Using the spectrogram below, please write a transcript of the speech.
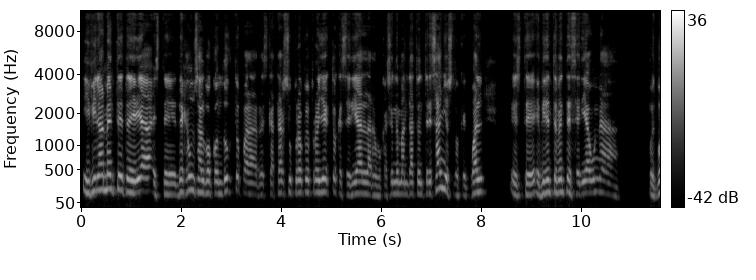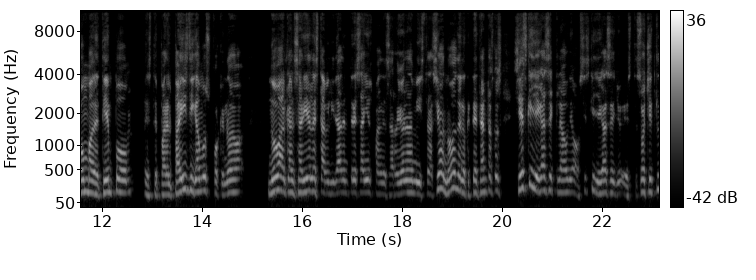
Y finalmente te diría, este, deja un salvoconducto para rescatar su propio proyecto, que sería la revocación de mandato en tres años, lo que cual, este, evidentemente sería una, pues, bomba de tiempo, este, para el país, digamos, porque no, no alcanzaría la estabilidad en tres años para desarrollar una administración, ¿no? De lo que te tantas cosas. Si es que llegase Claudia o si es que llegase este, Xochitl,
